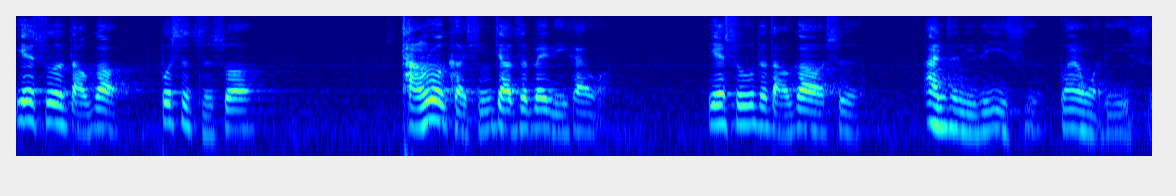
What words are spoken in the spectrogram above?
耶稣的祷告不是只说。倘若可行，叫这杯离开我。耶稣的祷告是按着你的意思，不按我的意思。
